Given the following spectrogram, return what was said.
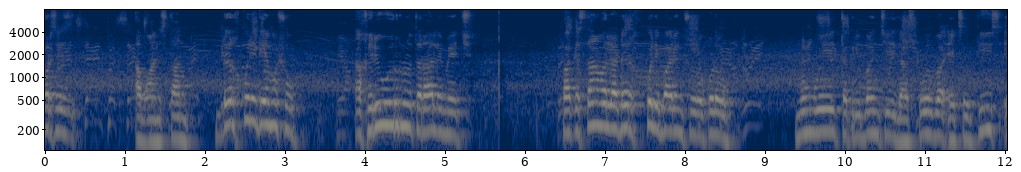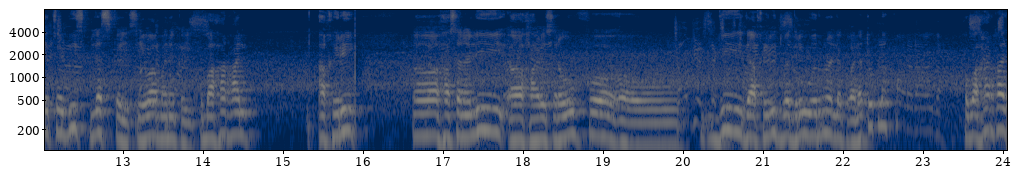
ورسز افغانستان ډېر ښکلی ګیم شو اخري اورونو ته راغلی میچ پاکستان ولا ډېر ښکلی بالینګ شروع کړو مونږ وی تقریبا چې دا سکور به 130 120 پلس کوي سیوا باندې کوي خو به هر حال اخیری حسن علي حارث رؤف دی د اخیری دوه درې ورونه لږ غلط وکړه خو به هر حال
